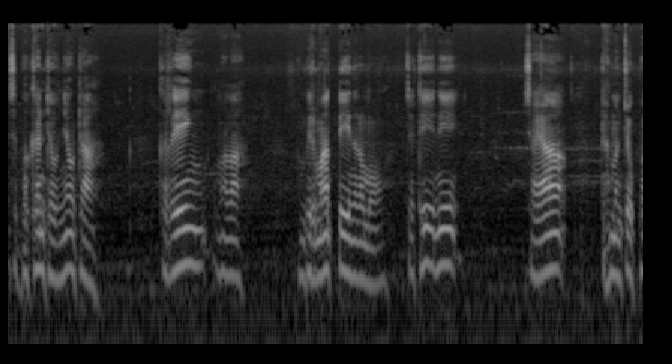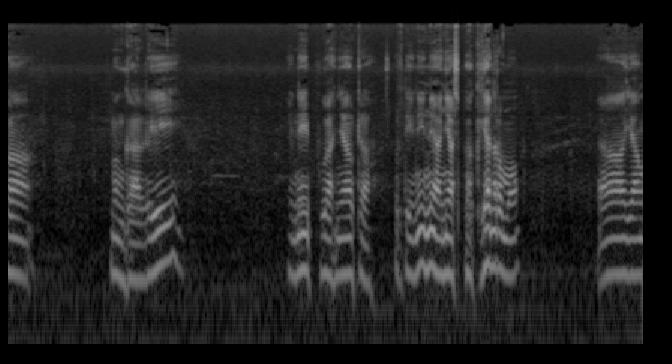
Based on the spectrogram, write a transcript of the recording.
sebagian daunnya udah kering malah hampir mati Romo jadi ini saya sudah mencoba menggali ini buahnya udah seperti ini ini hanya sebagian Romo. Ya, yang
